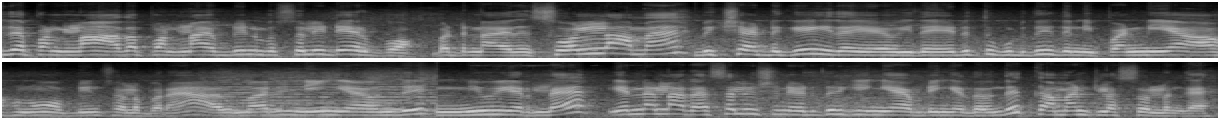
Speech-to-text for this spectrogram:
இதை பண்ணலாம் அதை பண்ணலாம் இப்படின்னு நம்ம சொல்லிட்டே இருப்போம். பட் நான் இதை சொல்லாமல் பிக் ஷாட்டுக்கு இதை இதை எடுத்து கொடுத்து இதை நீ பண்ணியே ஆகணும் அப்படின்னு சொல்ல போகிறேன் அது மாதிரி நீங்கள் வந்து நியூ இயரில் என்னெல்லாம் ரெசல்யூஷன் எடுத்திருக்கீங்க அப்படிங்கிறத வந்து கமெண்ட்டில் சொல்லுங்கள்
